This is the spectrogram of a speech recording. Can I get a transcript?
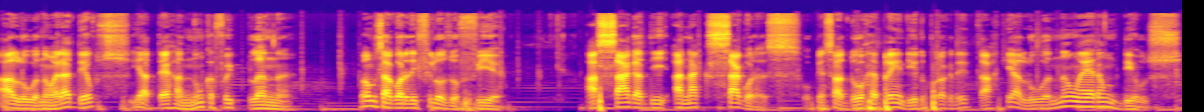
A lua não era Deus e a terra nunca foi plana. Vamos agora de filosofia. A saga de Anaxágoras, o pensador repreendido por acreditar que a lua não era um deus.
